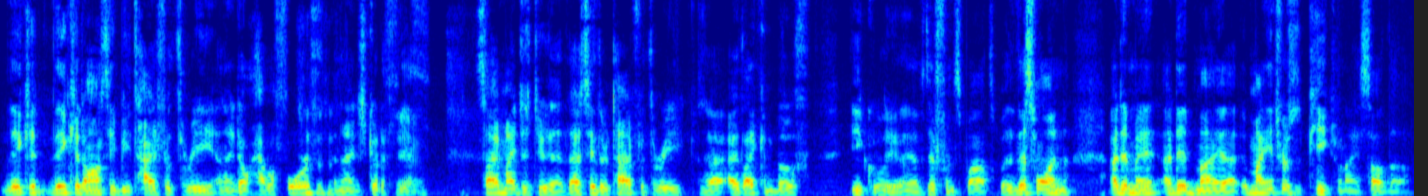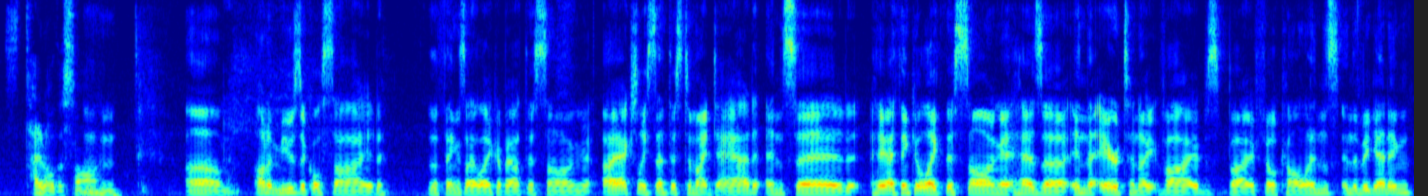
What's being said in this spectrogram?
they could they could honestly be tied for three, and I don't have a fourth, and I just go to fifth. Yeah. So I might just do that. I'd say they're tied for three because I, I like them both equally. Yeah. They have different spots, but this one, I did my I did my uh, my interest was peaked when I saw the title of the song. Mm-hmm. Um, on a musical side, the things I like about this song. I actually sent this to my dad and said, "Hey, I think you'll like this song. It has a "In the Air Tonight" vibes by Phil Collins in the beginning."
